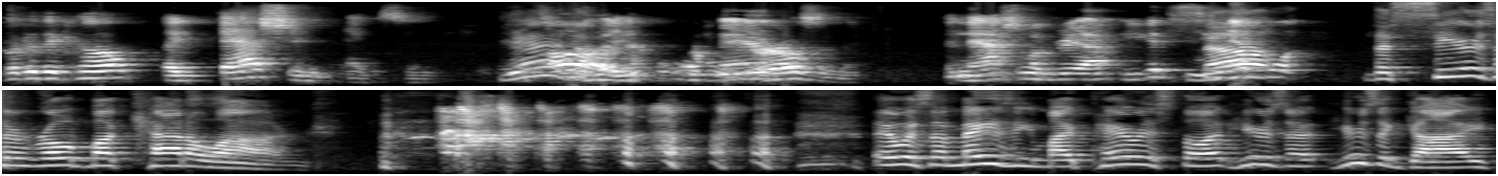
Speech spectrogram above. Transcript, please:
what are they called? Like fashion magazine. Yeah. Oh, the- yeah, man. girls in there. The National Geographic. You get to see No. that the Sears and Roebuck catalog. it was amazing. My parents thought here's a here's a guy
